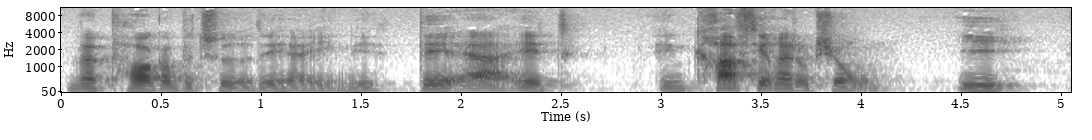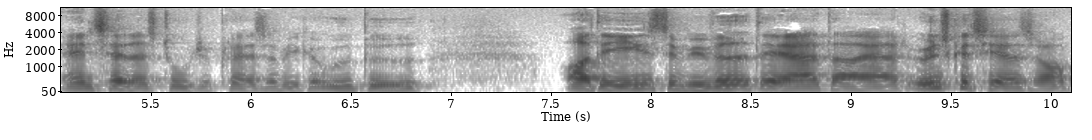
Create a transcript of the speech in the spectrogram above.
hvad pokker betyder det her egentlig. Det er et, en kraftig reduktion i antallet af studiepladser, vi kan udbyde. Og det eneste, vi ved, det er, at der er et ønske til os om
